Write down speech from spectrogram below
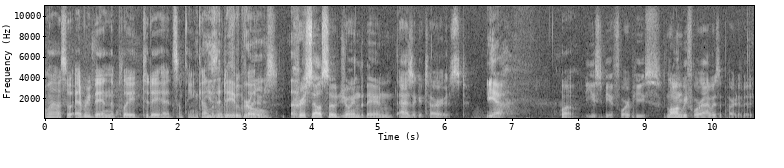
Wow. So every band that played today had something in common he's the with the Dave Foo Grohl. Fighters. of- Chris also joined the band as a guitarist. Yeah, Wow. It used to be a four piece long before I was a part of it.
